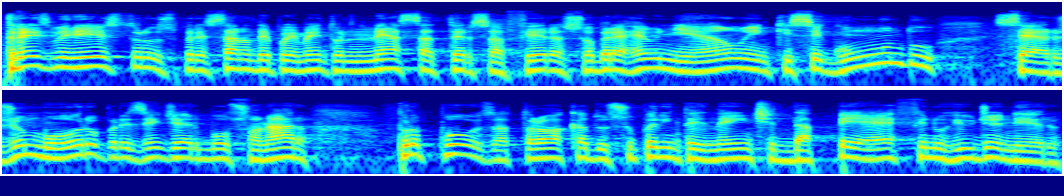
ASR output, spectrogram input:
Três ministros prestaram depoimento nesta terça-feira sobre a reunião em que, segundo Sérgio Moro, o presidente Jair Bolsonaro propôs a troca do superintendente da PF no Rio de Janeiro.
